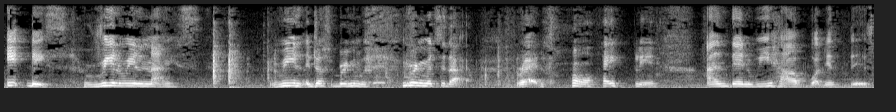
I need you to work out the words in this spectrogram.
Eat this. Real, real nice. Real just bring me bring me to that. Right. Oh I plane. And then we have what is this?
